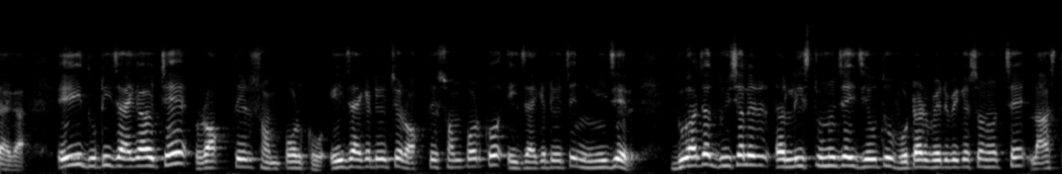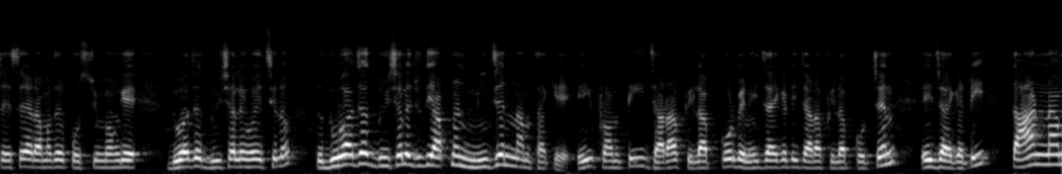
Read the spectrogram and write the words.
জায়গা, এই দুটি জায়গা হচ্ছে রক্তের সম্পর্ক, এই জায়গাটি হচ্ছে রক্তের সম্পর্ক, এই জায়গাটি হচ্ছে নিজের। দু দুই সালের লিস্ট অনুযায়ী যেহেতু ভোটার ভেরিফিকেশন হচ্ছে লাস্ট এসে আর আমাদের পশ্চিমবঙ্গে দু দুই সালে হয়েছিল, তো দু দুই সালে যদি আপনার নিজের নাম থাকে, এই ফর্মটি যারা ফিল আপ করবেন, এই জায়গাটি যারা ফিল আপ করছেন, এই জায়গাটি, তার নাম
